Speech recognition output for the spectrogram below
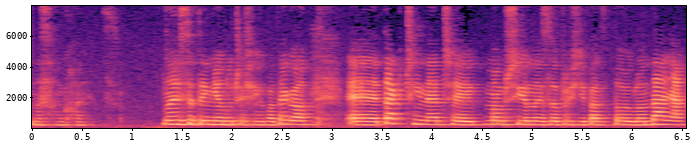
na sam koniec. No niestety nie oduczę się chyba tego. E, tak czy inaczej, mam przyjemność zaprosić Was do oglądania,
